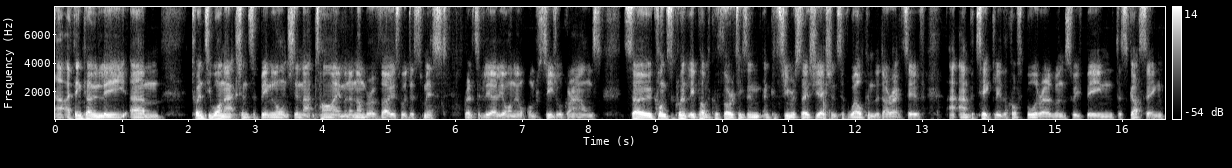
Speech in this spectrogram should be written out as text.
Uh, I think only um, 21 actions have been launched in that time and a number of those were dismissed relatively early on on procedural grounds. So consequently, public authorities and, and consumer associations have welcomed the directive and particularly the cross-border elements we've been discussing.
